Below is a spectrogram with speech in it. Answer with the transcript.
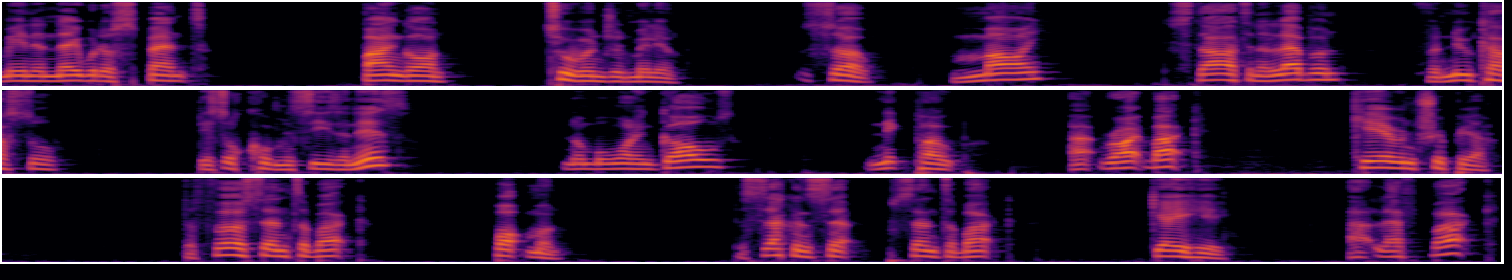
meaning they would have spent bang on 200 million. So, my starting 11 for Newcastle this upcoming season is number one in goals, Nick Pope. At right back, Kieran Trippier. The first centre back, Botman. The second set centre back, Guéhi. At left back,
